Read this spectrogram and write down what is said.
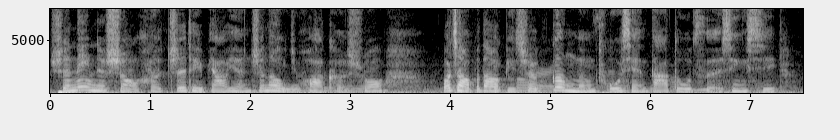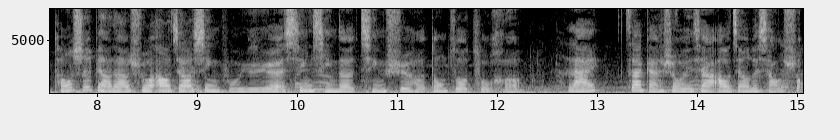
神令的手和肢体表演真的无话可说，我找不到比这更能凸显大肚子的信息，同时表达出傲娇、幸福、愉悦心情的情绪和动作组合。来。再感受一下傲娇的小手。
